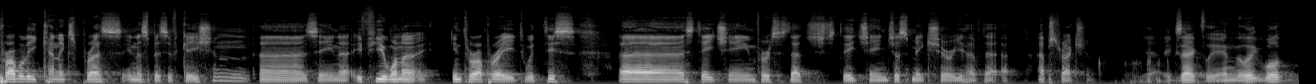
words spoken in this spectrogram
probably can express in a specification, uh, saying that if you want to interoperate with this uh, state chain versus that state chain, just make sure you have that abstraction. Yeah, exactly. And like, well,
